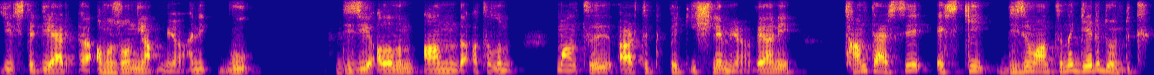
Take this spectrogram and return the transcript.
işte diğer Amazon yapmıyor. Hani bu diziyi alalım anında atalım mantığı artık pek işlemiyor. Ve hani tam tersi eski dizi mantığına geri döndük.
